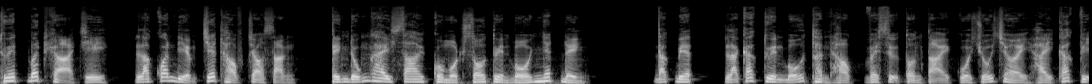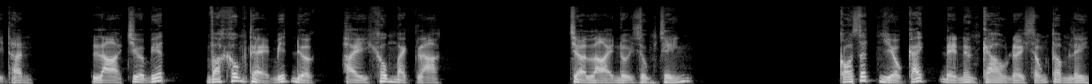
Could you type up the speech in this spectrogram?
thuyết bất khả chi là quan điểm triết học cho rằng tính đúng hay sai của một số tuyên bố nhất định đặc biệt là các tuyên bố thần học về sự tồn tại của chúa trời hay các vị thần là chưa biết và không thể biết được hay không mạch lạc. Trở lại nội dung chính. Có rất nhiều cách để nâng cao đời sống tâm linh.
